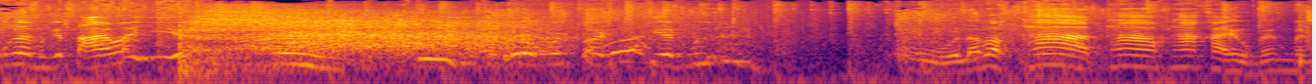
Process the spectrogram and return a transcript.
เพื่อนมันก็ตายวะเหี้ยโกโจมันต่อยเกลียดมึงโอ้โหแล้วแบบถ้าถ้าถ้าใครผมมันมัน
